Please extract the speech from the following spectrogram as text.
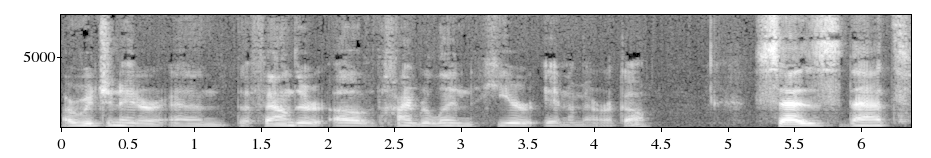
originator and the founder of the Chaim Berlin here in America, says that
